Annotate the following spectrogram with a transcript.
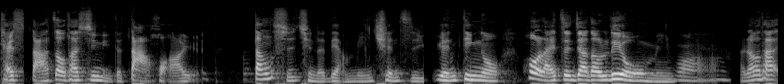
开始打造他心里的大花园。当时请了两名全职园丁哦，后来增加到六名哇。然后他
